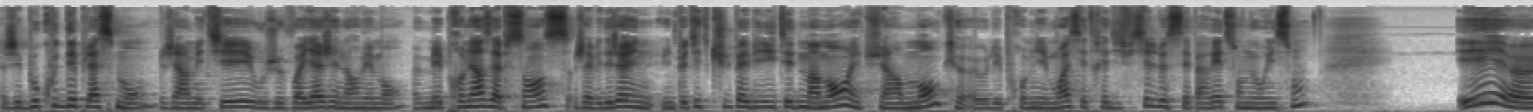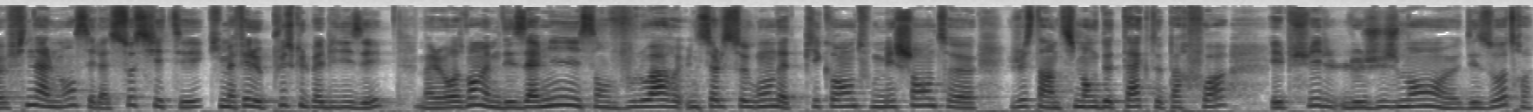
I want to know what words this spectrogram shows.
J'ai beaucoup de déplacements. J'ai un métier où je voyage énormément. Mes premières absences, j'avais déjà une, petite culpabilité de maman et puis un manque. Euh, les premiers mois, c'est très difficile de se séparer de son nourrisson. Et euh, finalement, c'est la société qui m'a fait le plus culpabiliser. Malheureusement, même des amis, sans vouloir une seule seconde être piquante ou méchante, euh, juste un petit manque de tact parfois. Et puis le jugement des autres,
